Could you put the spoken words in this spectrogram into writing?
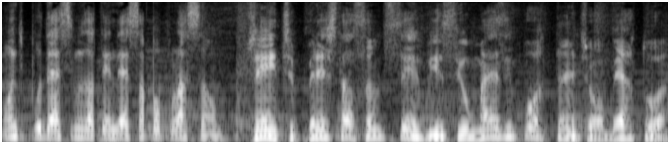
onde pudéssemos atender essa população. Gente, prestação de serviço e o mais importante, Alberto,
